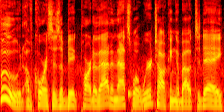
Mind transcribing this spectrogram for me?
food, of course, is a big part of that. And that's what we're talking about today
